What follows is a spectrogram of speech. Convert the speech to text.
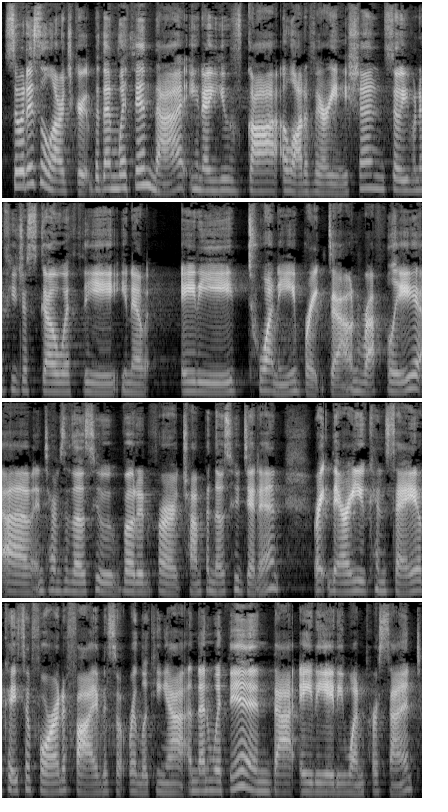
So it is a large group, but then within that, you know, you've got a lot of variation. So even if you just go with the you know 80 20 breakdown roughly uh, in terms of those who voted for Trump and those who didn't. Right there, you can say, okay, so four out of five is what we're looking at. And then within that 80, 81%,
